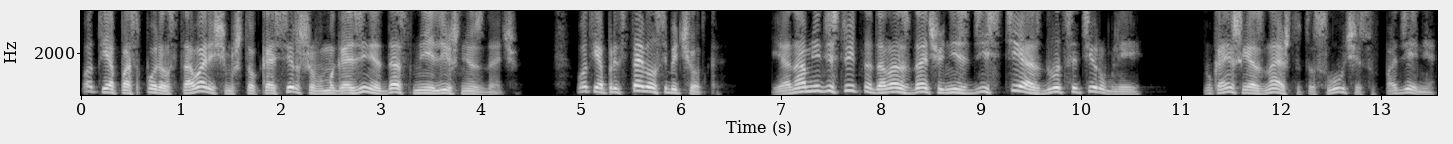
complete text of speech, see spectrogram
Вот я поспорил с товарищем, что кассирша в магазине даст мне лишнюю сдачу. Вот я представил себе четко. И она мне действительно дала сдачу не с десяти, а с двадцати рублей. Ну, конечно, я знаю, что это случай, совпадение,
